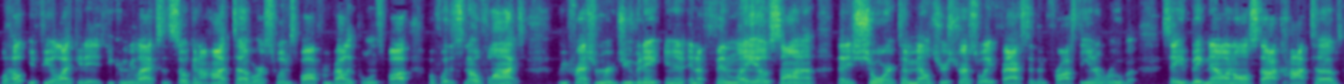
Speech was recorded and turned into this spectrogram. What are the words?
will help you feel like it is. You can relax and soak in a hot tub or a swim spa from valley pool and spa before the snow flies. Refresh and rejuvenate in a, in a Finnleo sauna that is sure to melt your stress away faster than Frosty in Aruba. Save big now on all stock hot tubs,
